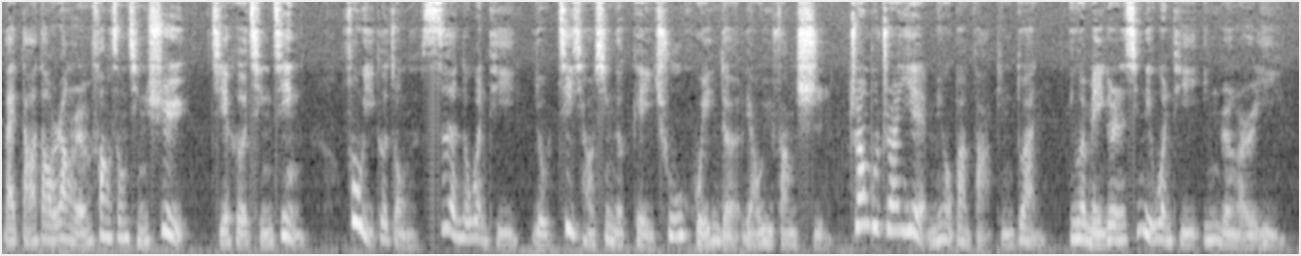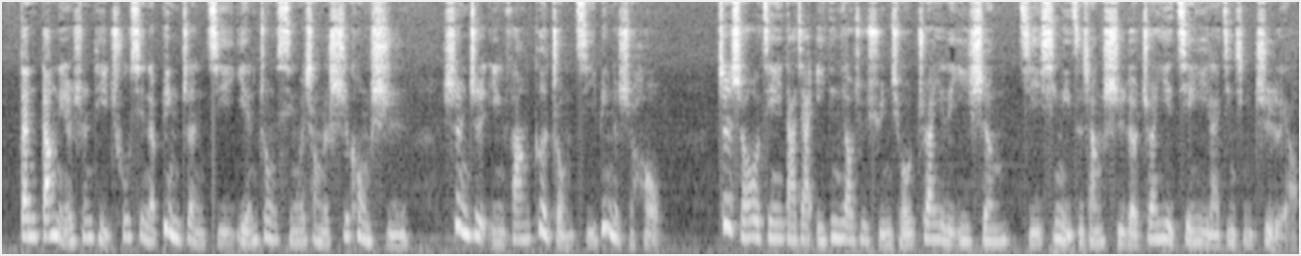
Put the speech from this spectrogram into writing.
来达到让人放松情绪、结合情境、赋予各种私人的问题有技巧性的给出回应的疗愈方式。专不专业没有办法评断，因为每个人心理问题因人而异。但当你的身体出现了病症及严重行为上的失控时，甚至引发各种疾病的时候，这时候建议大家一定要去寻求专业的医生及心理咨商师的专业建议来进行治疗，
